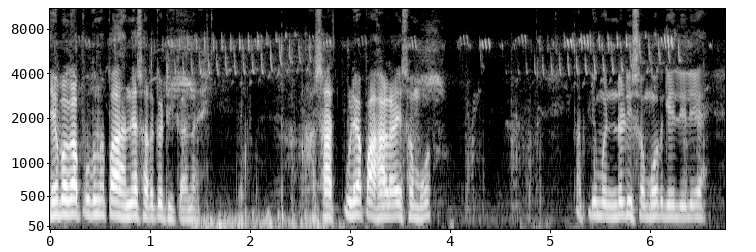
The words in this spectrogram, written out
हे बघा पूर्ण पाहण्यासारखं ठिकाण आहे. हा सातपुड्या पहाड आहे समोर. आपली मंडळी समोर गेलेली आहे.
